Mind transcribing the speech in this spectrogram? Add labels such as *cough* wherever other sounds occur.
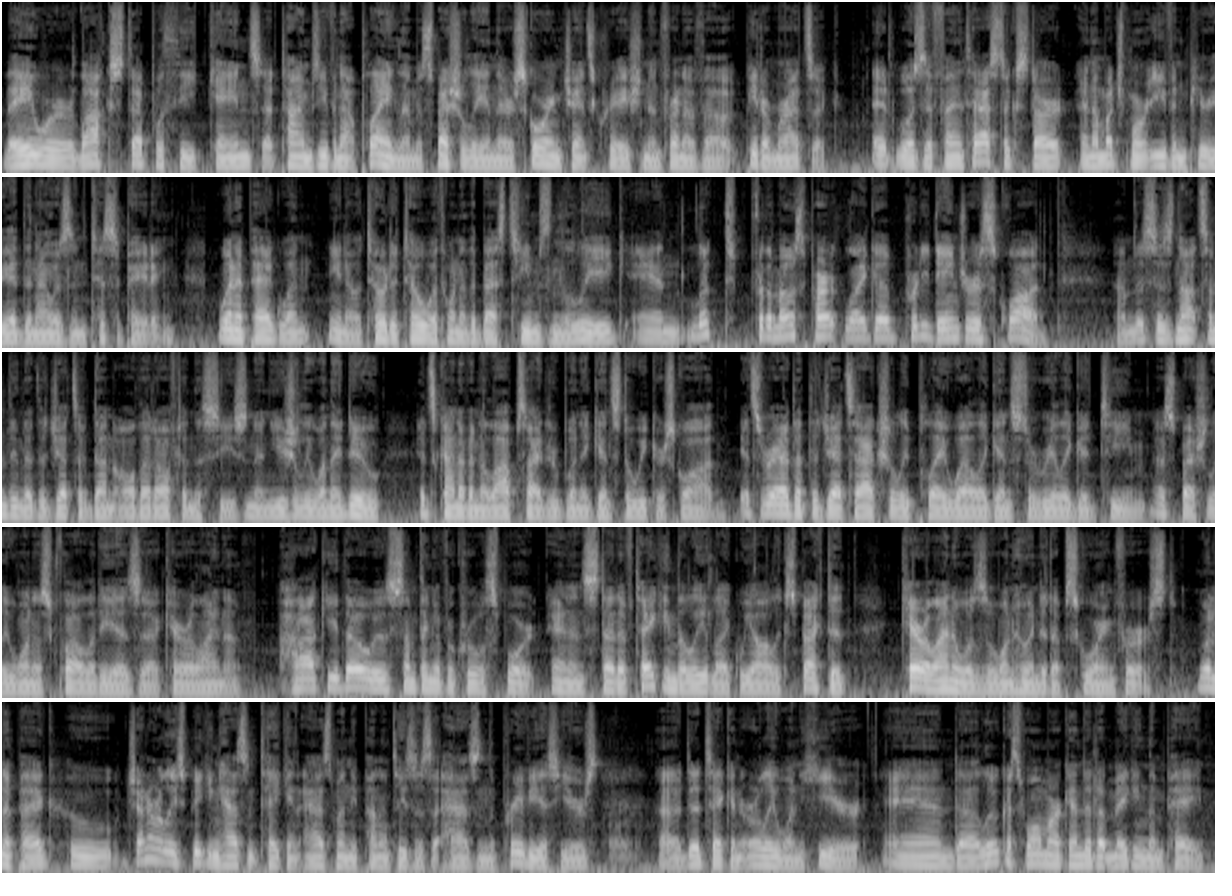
They were lockstep with the Canes, at times even outplaying them, especially in their scoring chance creation in front of uh, Peter Mrazek. It was a fantastic start and a much more even period than I was anticipating. Winnipeg went, you know, toe to toe with one of the best teams in the league and looked, for the most part, like a pretty dangerous squad. Um, this is not something that the Jets have done all that often this season, and usually when they do, it's kind of in a lopsided win against a weaker squad. It's rare that the Jets actually play well against a really good team, especially one as quality as uh, Carolina. Hockey, though, is something of a cruel sport, and instead of taking the lead like we all expected, Carolina was the one who ended up scoring first. Winnipeg, who generally speaking hasn't taken as many penalties as it has in the previous years, uh, did take an early one here, and uh, Lucas Wallmark ended up making them pay.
